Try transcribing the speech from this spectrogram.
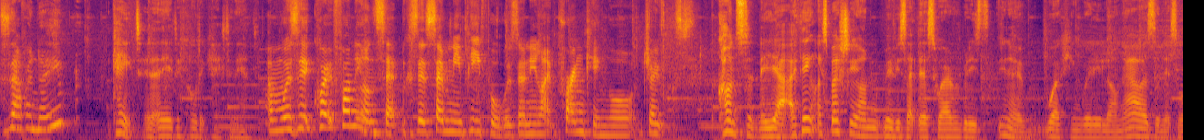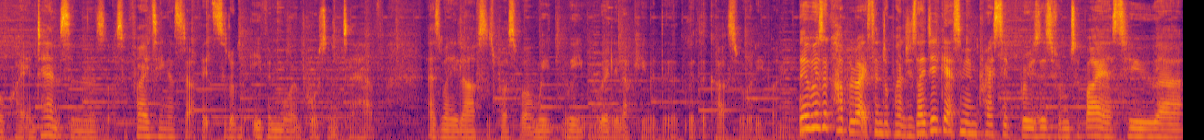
Does it have a name? Kate. They called it Kate in the end. And was it quite funny on set because there's so many people? Was there any like pranking or jokes? Constantly, yeah. I think especially on movies like this where everybody's, you know, working really long hours and it's all quite intense and there's lots of fighting and stuff, it's sort of even more important to have as many laughs as possible, and we, we were really lucky with the, with the cast, were really funny. There was a couple of accidental punches. I did get some impressive bruises from Tobias, who, uh,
